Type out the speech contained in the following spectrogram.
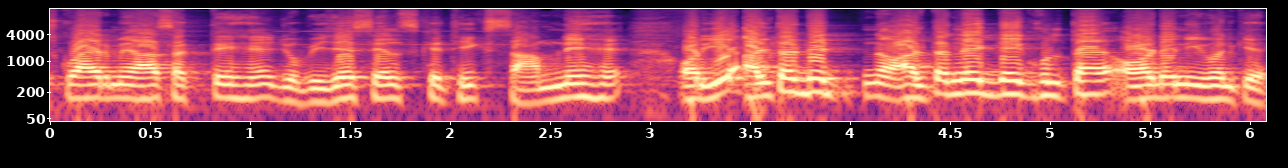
स्क्वायर में आ सकते हैं जो विजय सेल्स के ठीक सामने है और ये अल्टरनेट अल्टरनेट डे खुलता है ऑड एंड इवन के।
